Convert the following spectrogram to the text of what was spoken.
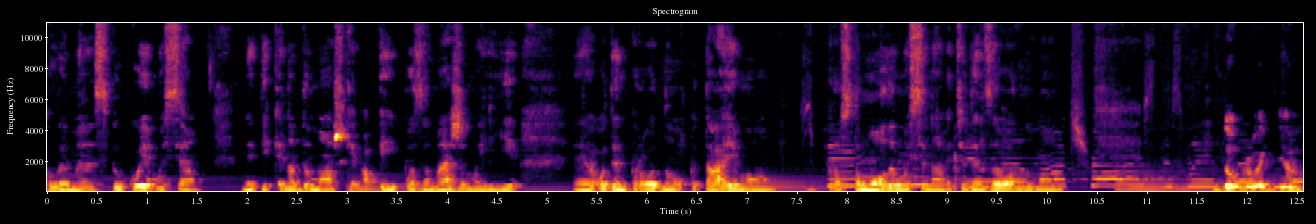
коли ми спілкуємося не тільки на домашки, а і поза межами її. Е, Один про одного питаємо, просто молимося навіть один за одного. Доброго дня,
